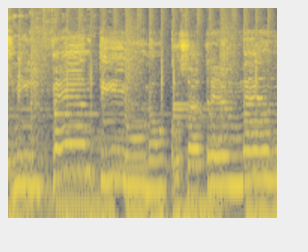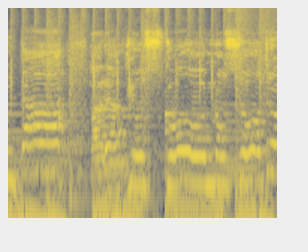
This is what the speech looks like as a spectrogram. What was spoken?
2021, cosa tremenda, hará Dios con nosotros.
